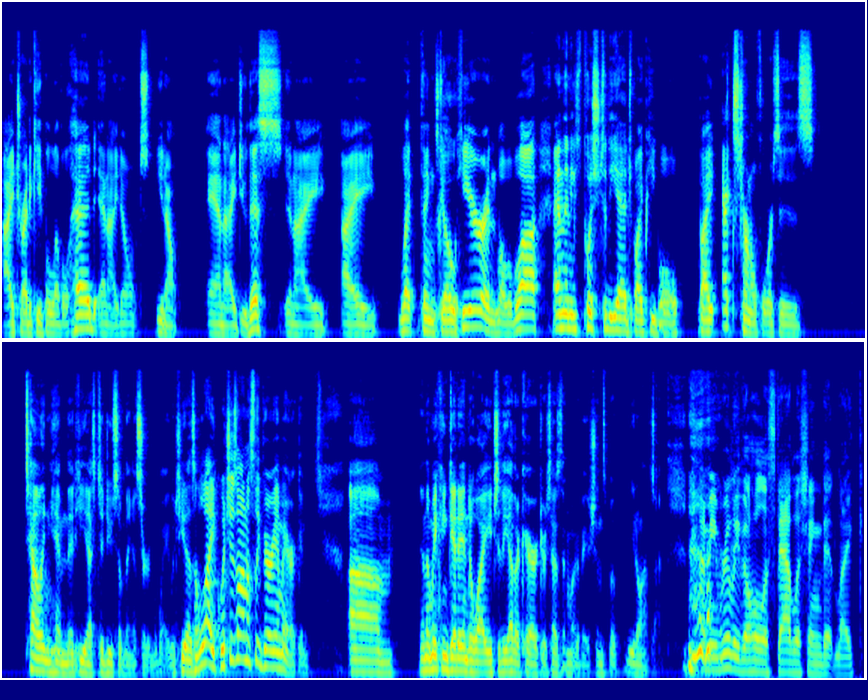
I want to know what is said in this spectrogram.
i try to keep a level head and i don't you know and i do this and i i let things go here and blah blah blah and then he's pushed to the edge by people by external forces telling him that he has to do something a certain way, which he doesn't like, which is honestly very American. Um, and then we can get into why each of the other characters has their motivations, but we don't have time. I mean, really, the whole establishing that like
